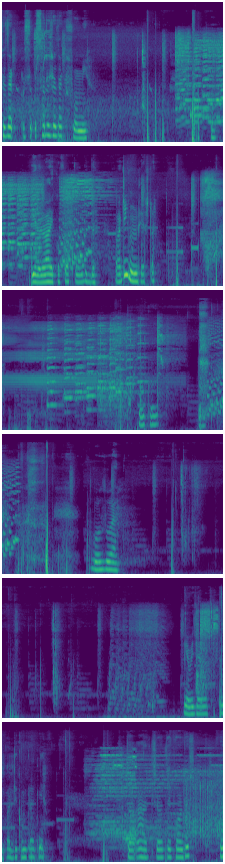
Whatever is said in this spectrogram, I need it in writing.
Tak, sorry, że tak szumi. Ile lajków, o kurde. Achievement jeszcze. Okej. To było złe. Nie wiedziałem, o co chodzi kompletnie. To, a, trzeba tutaj połączyć? No.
